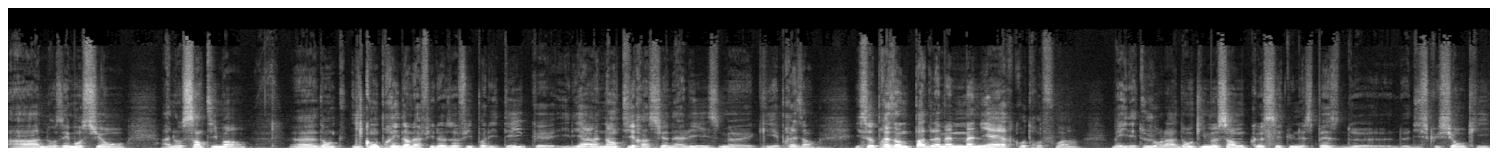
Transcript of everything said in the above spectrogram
à nos émotions, à nos sentiments, Euh, donc, y compris dans la philosophie politique, euh, il y a un antirationalisme qui est présent. Il ne se présente pas de la même manière qu'autrefois, mais il est toujours là. Donc, il me semble que c'est une espèce de, discussion qui,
